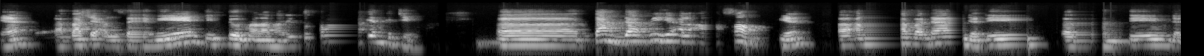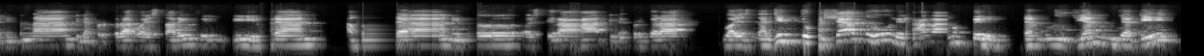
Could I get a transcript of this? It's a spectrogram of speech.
ya. Kata Syekh al tidur malam hari itu kematian kecil. Eh tahda fihi al aqsam ya. Uh, anggap badan menjadi uh, berhenti menjadi tenang tidak bergerak wa yastari fil dan dan itu istirahat tidak bergerak wa yastajidu masyatuhu lil amal mubil dan kemudian menjadi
